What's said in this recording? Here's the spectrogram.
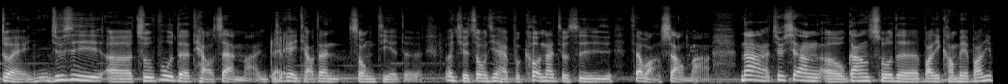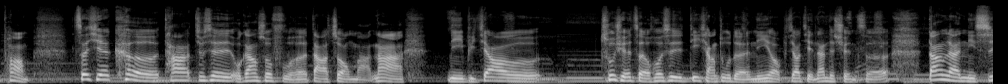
对，你就是呃逐步的挑战嘛，你就可以挑战中阶的。如果你觉得中阶还不够，那就是再往上嘛。那就像呃我刚刚说的 Body Combat、Body Pump 这些课，它就是我刚刚说符合大众嘛。那你比较初学者或是低强度的，你有比较简单的选择。当然，你是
